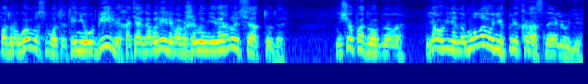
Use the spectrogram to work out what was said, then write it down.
по-другому смотрят. И не убили, хотя говорили, вам живым не вернуться оттуда. Ничего подобного. Я увидела, мулы у них прекрасные люди.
